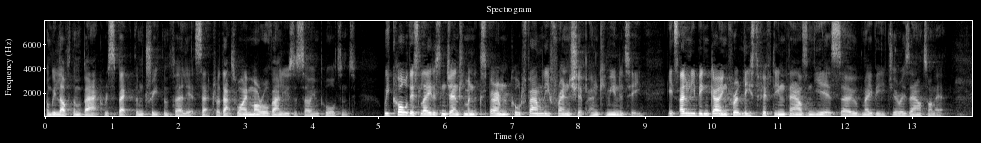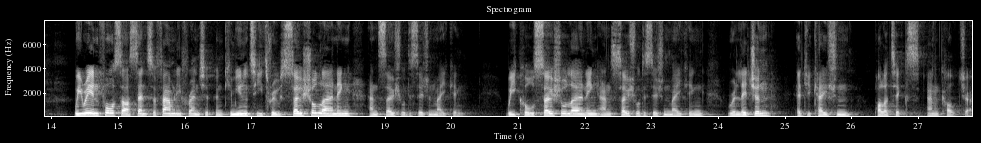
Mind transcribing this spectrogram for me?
And we love them back, respect them, treat them fairly, etc. That's why moral values are so important. We call this, ladies and gentlemen, an experiment called family, friendship, and community. It's only been going for at least 15,000 years, so maybe jury's out on it. We reinforce our sense of family, friendship, and community through social learning and social decision making. We call social learning and social decision making religion, education, politics, and culture.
